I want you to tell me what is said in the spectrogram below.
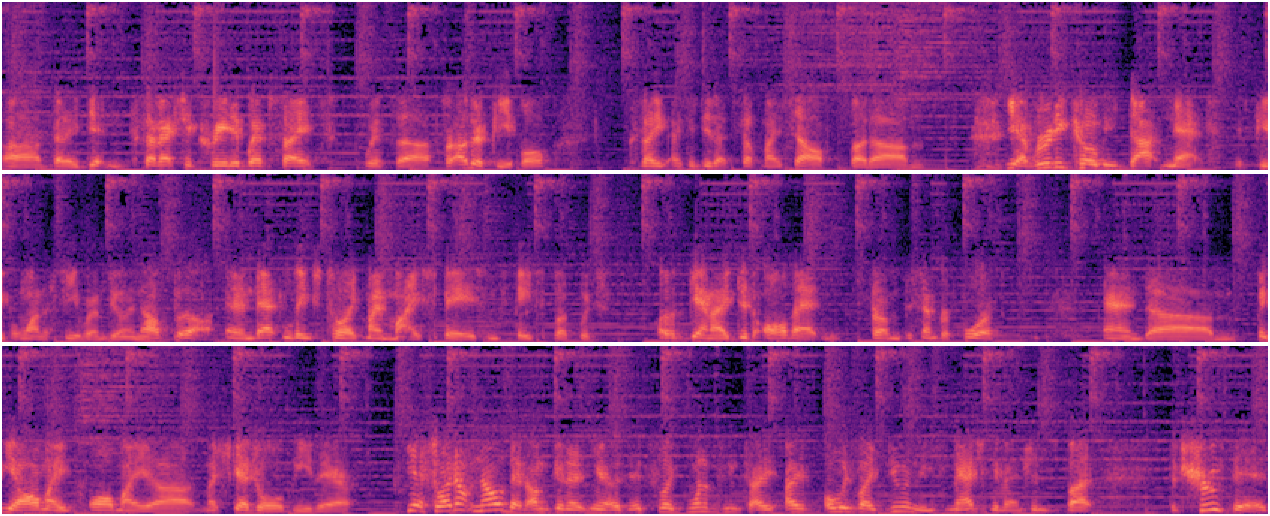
uh, that I didn't, because I've actually created websites with uh, for other people, because I, I can do that stuff myself. But um, yeah, rudycoby.net if people want to see what I'm doing. I'll, uh, and that links to like my MySpace and Facebook, which again I did all that from December 4th. And um, but yeah, all my all my uh, my schedule will be there. Yeah, so I don't know that I'm gonna. You know, it's like one of the things I I always like doing these magic conventions, but the truth is,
